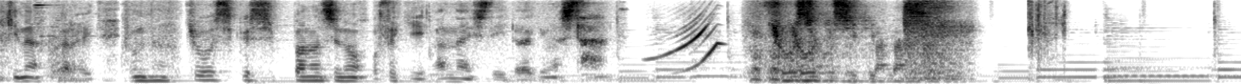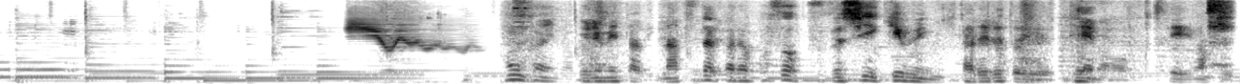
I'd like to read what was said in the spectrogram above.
粋な計らいで、こんな恐縮しっぱなしのお席案内していただきました。恐縮しっぱなし。今回のグルメ旅、夏だからこそ涼しい気分に浸れるというテーマをしています。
